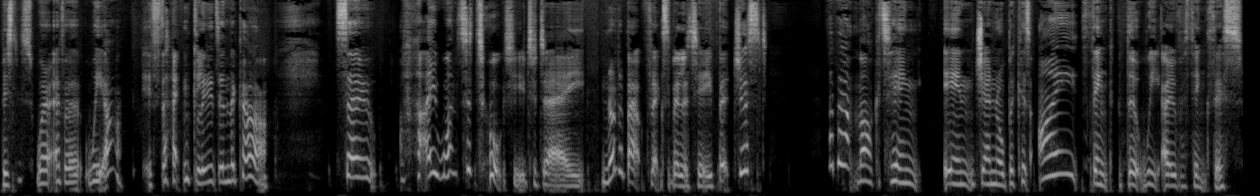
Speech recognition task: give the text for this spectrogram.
business wherever we are, if that includes in the car. So I want to talk to you today, not about flexibility, but just about marketing in general, because I think that we overthink this.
